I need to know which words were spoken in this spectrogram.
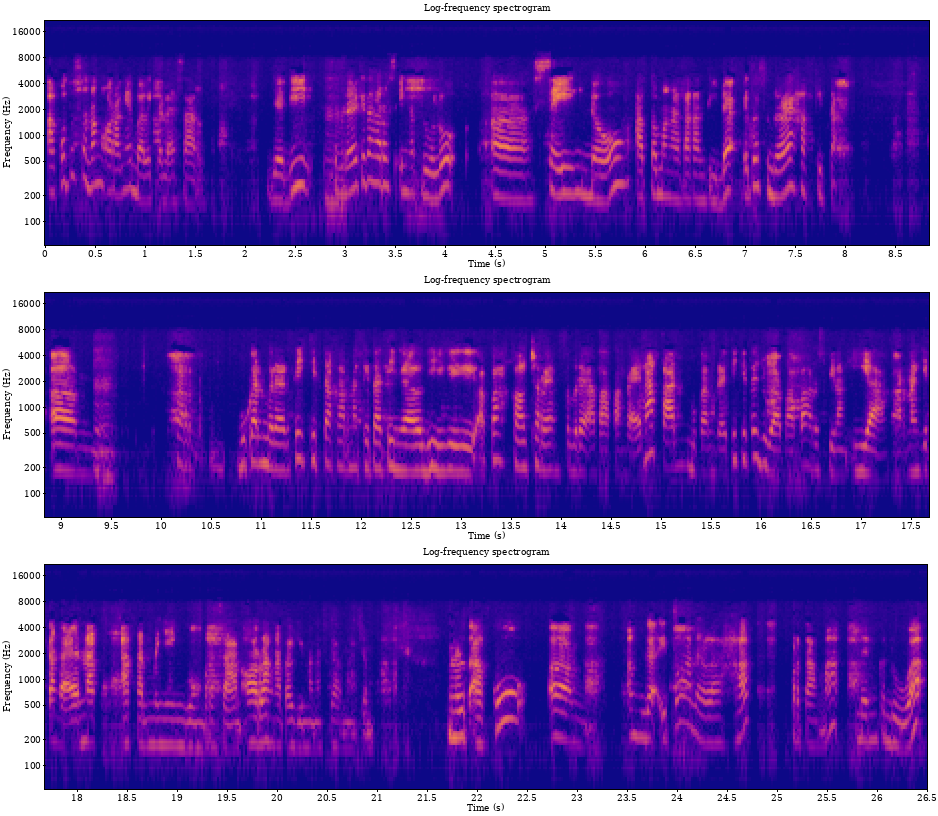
aku tuh senang orangnya balik ke dasar. Jadi hmm. sebenarnya kita harus ingat dulu uh, saying no atau mengatakan tidak itu sebenarnya hak kita. Um, bukan berarti kita karena kita tinggal di apa culture yang sebenarnya apa apa nggak enakan bukan berarti kita juga apa apa harus bilang iya karena kita nggak enak akan menyinggung perasaan orang atau gimana segala macam. Menurut aku um, enggak itu adalah hak pertama dan kedua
